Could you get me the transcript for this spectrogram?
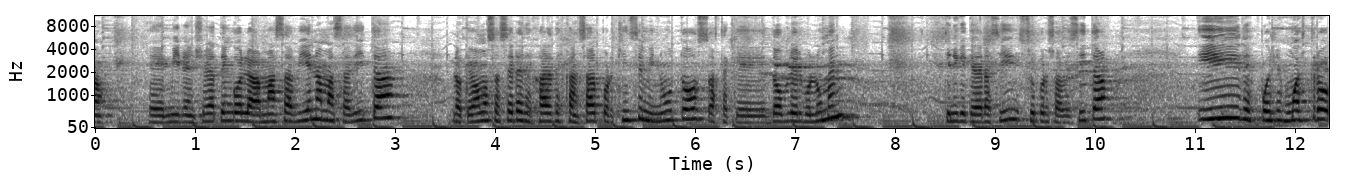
Bueno, eh, miren, ya tengo la masa bien amasadita. Lo que vamos a hacer es dejar descansar por 15 minutos hasta que doble el volumen. Tiene que quedar así, súper suavecita. Y después les muestro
